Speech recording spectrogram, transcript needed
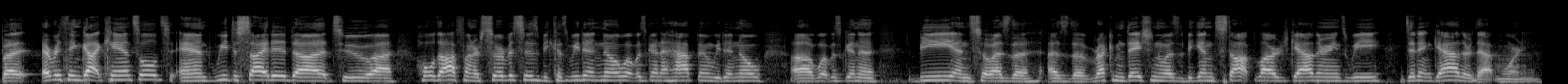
But everything got canceled, and we decided uh, to uh, hold off on our services because we didn't know what was going to happen. We didn't know uh, what was going to be. And so, as the, as the recommendation was to begin stop large gatherings, we didn't gather that morning.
